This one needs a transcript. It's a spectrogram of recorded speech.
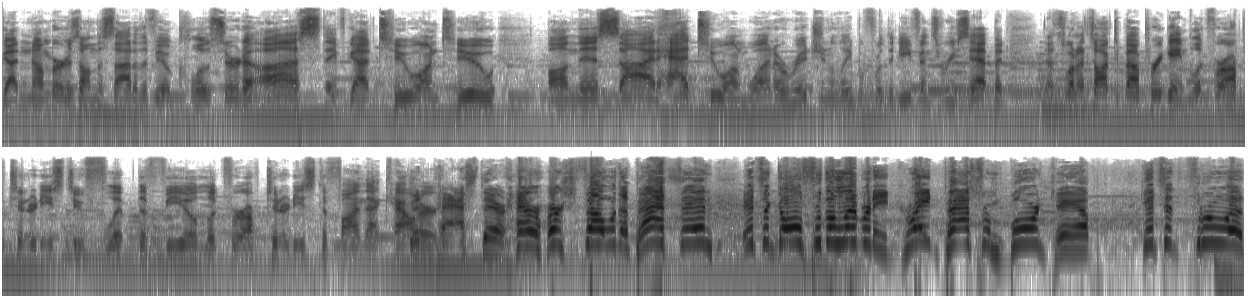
got numbers on the side of the field closer to us. They've got two on two on this side. Had two on one originally before the defense reset, but that's what I talked about pregame. Look for opportunities to flip the field. Look for opportunities to find that counter. Good pass there. Herr Hirschfeld with a pass in. It's a goal for the Liberty. Great pass from Bornkamp. Gets it through a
